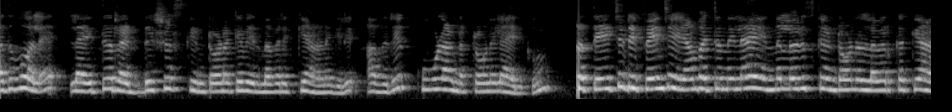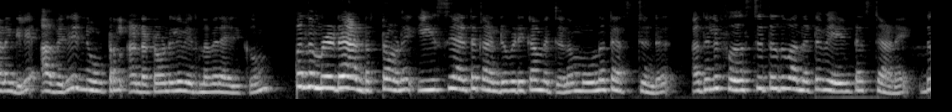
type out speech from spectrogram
അതുപോലെ ലൈറ്റ് റെഡിഷ് സ്കിൻ ടോണൊക്കെ വരുന്നവരൊക്കെ ആണെങ്കിൽ അവർ കൂൾ അണ്ടർ ടോണിലായിരിക്കും പ്രത്യേകിച്ച് ഡിഫൈൻ ചെയ്യാൻ പറ്റുന്നില്ല എന്നുള്ള ഒരു സ്കിൻ ടോൺ ഉള്ളവർക്കൊക്കെ ആണെങ്കിൽ അവർ ന്യൂട്രൽ അണ്ടർടോണിൽ വരുന്നവരായിരിക്കും. ഇപ്പം നമ്മളുടെ അണ്ടർടോൺ ഈസി ആയിട്ട് കണ്ടുപിടിക്കാൻ പറ്റുന്ന മൂന്ന് ടെസ്റ്റ് ഉണ്ട്. അതിൽ ഫസ്റ്റത്തത് വന്നിട്ട് വെയിൻ ടെസ്റ്റ് ആണ്. ഇത്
